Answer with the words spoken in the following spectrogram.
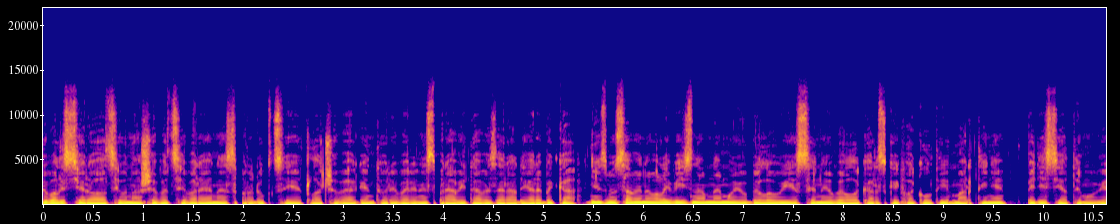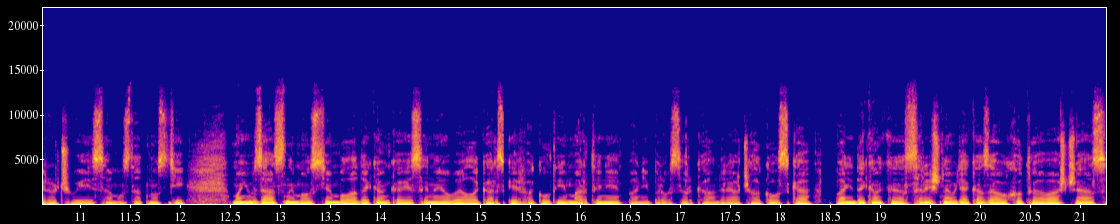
počúvali ste reláciu Naše veci verejné z produkcie tlačovej agentúry verejnej správy TVZ Rádia Rebeka. Dnes sme sa venovali významnému jubileu Jeseniovej lekárskej fakulty v Martine, 50. výročiu jej samostatnosti. Mojím vzácným hostom bola dekanka Jeseniovej lekárskej fakulty v Martine, pani profesorka Andrea Čalkovská. Pani dekanka, srdečná vďaka za ochotu a váš čas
